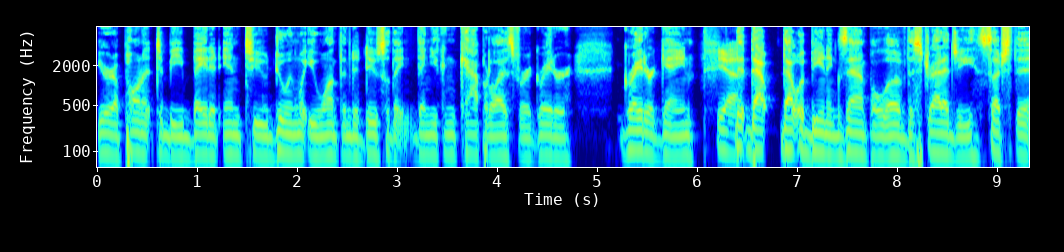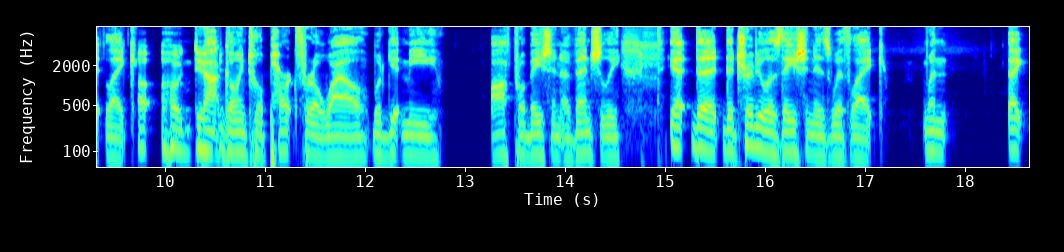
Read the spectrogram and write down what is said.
your opponent to be baited into doing what you want them to do, so that then you can capitalize for a greater greater gain. Yeah. That that, that would be an example of the strategy, such that like Oh, oh not going to a park for a while would get me off probation eventually. Yeah, the the trivialization is with like when like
